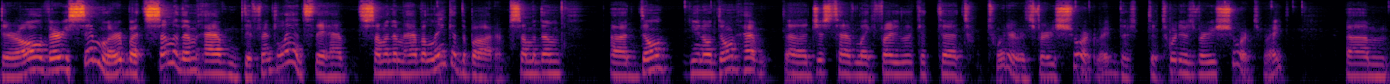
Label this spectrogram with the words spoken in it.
they're all very similar but some of them have different lengths. They have some of them have a link at the bottom. Some of them uh, don't you know don't have uh, just have like if I look at uh, Twitter it's very short right? The, the Twitter is very short right? Um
